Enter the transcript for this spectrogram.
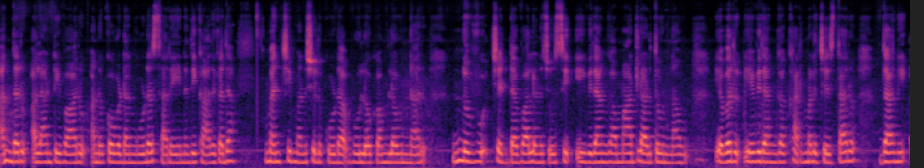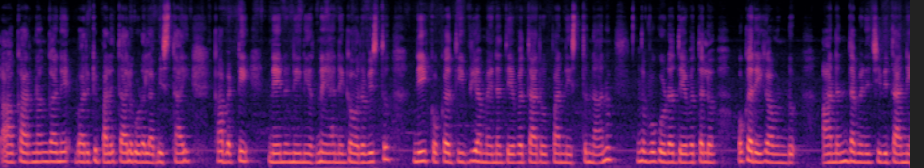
అందరూ అలాంటి వారు అనుకోవడం కూడా సరైనది కాదు కదా. మంచి మనుషులు కూడా భూలోకంలో ఉన్నారు. నువ్వు చెడ్డ వాళ్ళను చూసి ఈ విధంగా మాట్లాడుతూ ఉన్నావు. ఎవరు ఏ విధంగా కర్మలు చేస్తారో దాని ఆ కారణంగానే వారికి ఫలితాలు కూడా లభిస్తాయి. కాబట్టి నేను నీ నిర్ణయాన్ని గౌరవిస్తూ నీకొక దివ్యమైన దేవతా రూపాన్ని ఇస్తున్నాను. నువ్వు కూడా దేవతలో ఒకరిగా ఉండు. ఆనందమైన జీవితాన్ని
